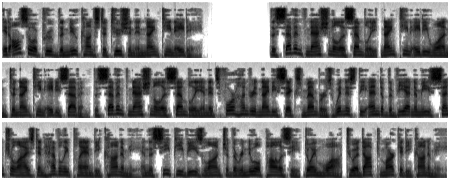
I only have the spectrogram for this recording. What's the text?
It also approved the new constitution in 1980. The Seventh National Assembly 1981 The Seventh National Assembly and its 496 members witnessed the end of the Vietnamese centralized and heavily planned economy and the CPV's launch of the renewal policy to adopt market economy.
